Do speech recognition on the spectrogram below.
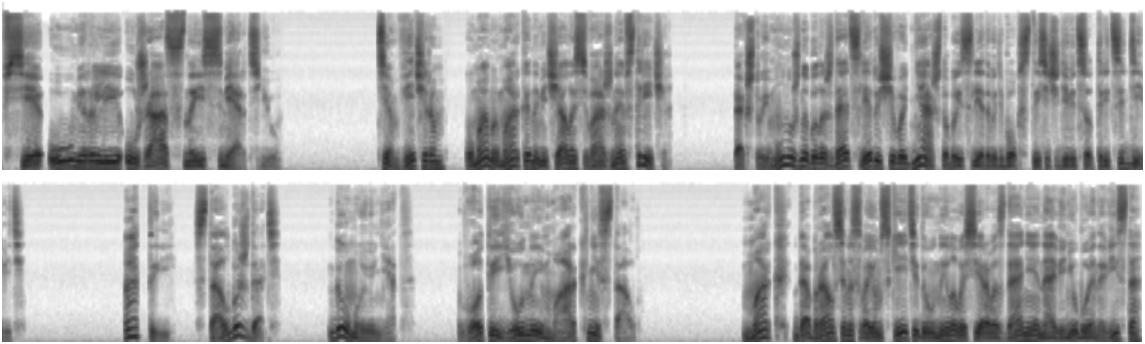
«все умерли ужасной смертью». Тем вечером у мамы Марка намечалась важная встреча. Так что ему нужно было ждать следующего дня, чтобы исследовать бокс 1939. А ты стал бы ждать? Думаю, нет. Вот и юный Марк не стал. Марк добрался на своем скейте до унылого серого здания на авеню Буэна-Виста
